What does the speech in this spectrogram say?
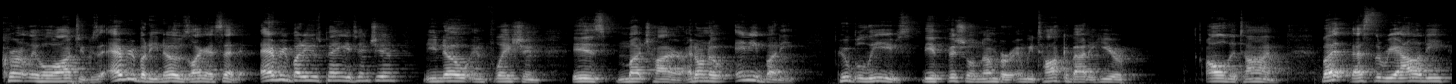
currently hold on to. Because everybody knows, like I said, everybody who's paying attention, you know, inflation is much higher. I don't know anybody who believes the official number, and we talk about it here all the time. But that's the reality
